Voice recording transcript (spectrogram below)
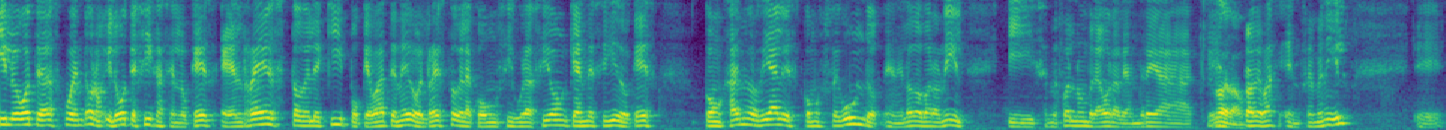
Y luego te das cuenta, bueno, y luego te fijas en lo que es el resto del equipo que va a tener o el resto de la configuración que han decidido, que es con Jaime Ordiales como segundo en el lado varonil y se me fue el nombre ahora de Andrea que es en femenil. Eh,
